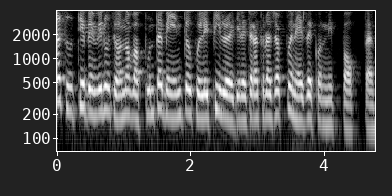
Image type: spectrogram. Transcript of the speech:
a tutti e benvenuti a un nuovo appuntamento con le pillole di letteratura giapponese con Nippop.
